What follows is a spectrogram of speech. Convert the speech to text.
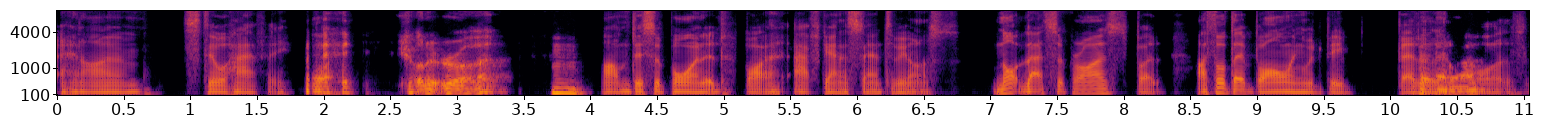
and I'm still happy. Got it right. I'm disappointed by Afghanistan, to be honest. Not that surprised, but I thought their bowling would be better than it was.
